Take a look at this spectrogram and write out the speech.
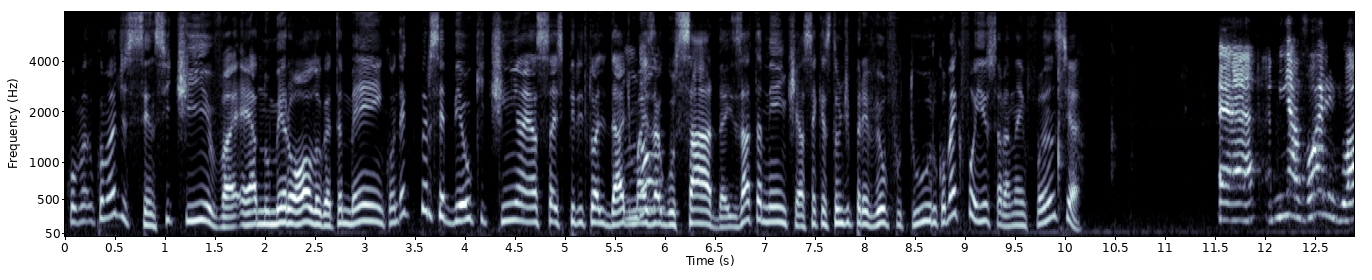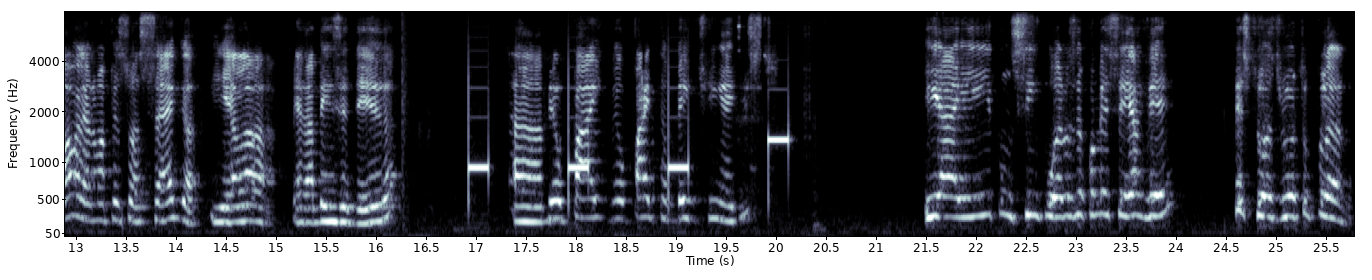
como, como eu disse, sensitiva, é a numeróloga também. Quando é que tu percebeu que tinha essa espiritualidade mais Não. aguçada? Exatamente, essa questão de prever o futuro. Como é que foi isso? Era na infância? É, a minha avó era igual, ela era uma pessoa cega e ela era benzedeira. Ah, meu pai, meu pai também tinha isso. E aí, com cinco anos, eu comecei a ver pessoas de outro plano.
